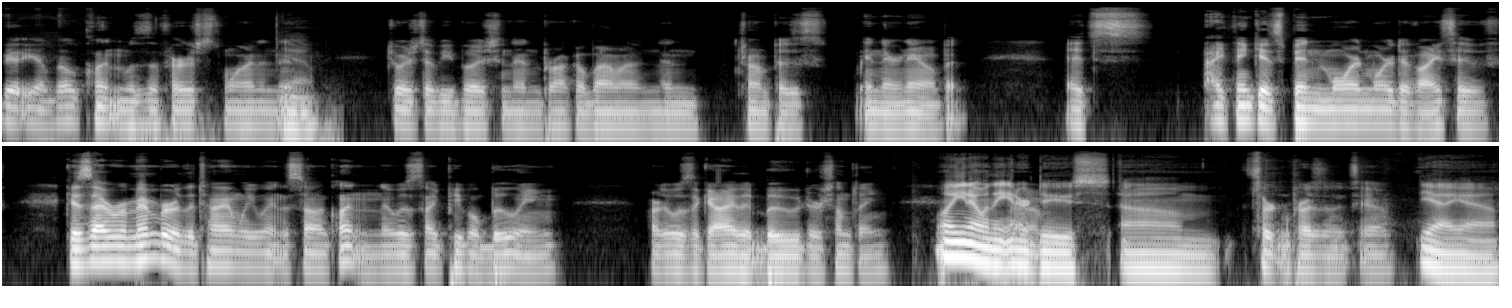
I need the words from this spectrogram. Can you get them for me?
Yeah, Bill Clinton was the first one, and then Yeah. George W. Bush, and then Barack Obama, and then Trump is in there now. But it's, I think it's been more and more divisive. Because I remember the time we went and saw Clinton, it was like people booing, or there was a guy that booed or something. Well, you know, when they Um, introduce, um, Certain presidents, yeah. yeah, yeah,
